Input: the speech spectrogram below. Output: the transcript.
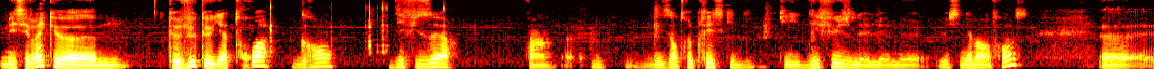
mais c'est vrai que, euh, que vu qu'il y a trois grands diffuseurs, enfin, euh, des entreprises qui, qui diffusent le, le- le- le cinéma en France, euh,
